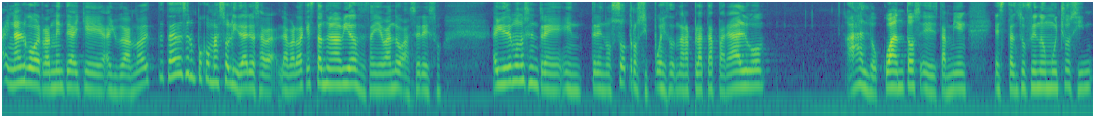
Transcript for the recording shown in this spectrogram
En algo realmente hay que ayudar, ¿no? Tratar de ser un poco más solidarios. La verdad que esta nueva vida nos está llevando a hacer eso. Ayudémonos entre, entre nosotros si puedes donar plata para algo. Hazlo. ¿Cuántos eh, también están sufriendo mucho sin...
